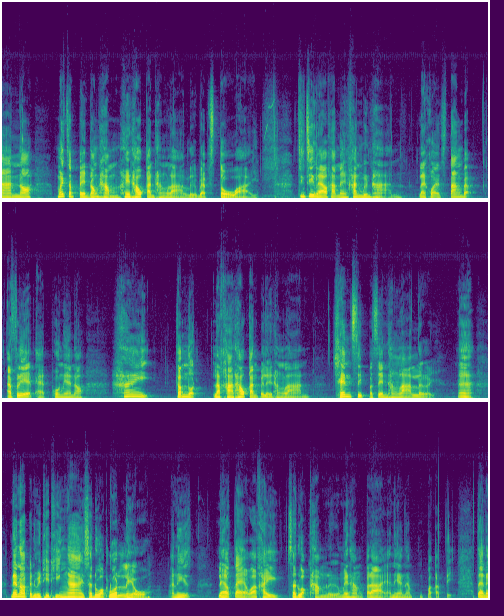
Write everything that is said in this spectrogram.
นั้นเนาะไม่จำเป็นต้องทำให้เท่ากันทั้งร้านหรือแบบ store wide จริง ๆ แล้วครับในขั้นพื้นฐาน หลายคนอาจจะตั้งแบบ affiliate ad พวกนี้เนาะให้ กำหนดราคาเท่ากันไปเลยทางร้าน เช่น 10%ทางร้านเลยอ่าแน่นอนเป็นวิธีที่ง่ายสะดวกรวดเร็ว อันนี้แล้วแต่ว่าใครสะดวกทำหรือไม่ทำก็ได้ อันนี้นะปกติ แต่ใน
